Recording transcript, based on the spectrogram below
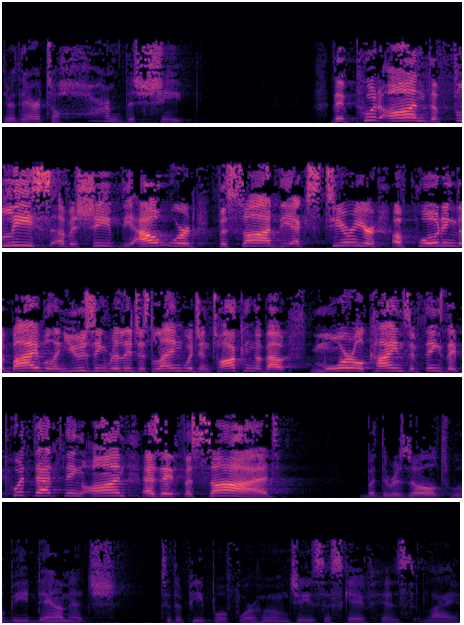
They're there to harm the sheep. They've put on the fleece of a sheep, the outward facade, the exterior of quoting the Bible and using religious language and talking about moral kinds of things. They put that thing on as a facade, but the result will be damage to the people for whom Jesus gave his life.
